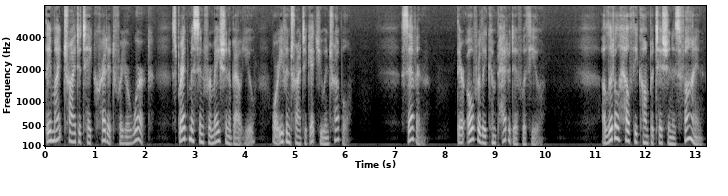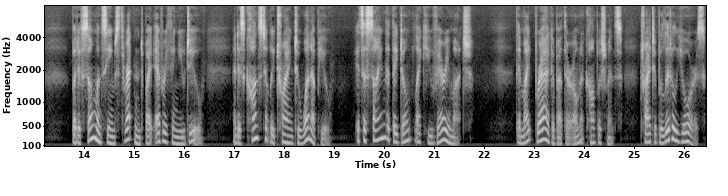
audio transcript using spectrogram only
They might try to take credit for your work, spread misinformation about you, or even try to get you in trouble. 7. They're overly competitive with you. A little healthy competition is fine, but if someone seems threatened by everything you do and is constantly trying to one up you, it's a sign that they don't like you very much. They might brag about their own accomplishments, try to belittle yours,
